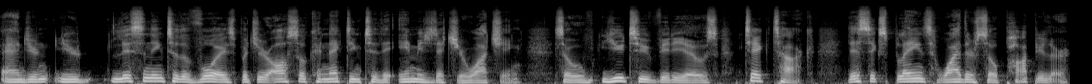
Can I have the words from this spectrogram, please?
and you're you're listening to the voice but you're also connecting to the image that you're watching. So YouTube videos TikTok this explains why they're so popular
